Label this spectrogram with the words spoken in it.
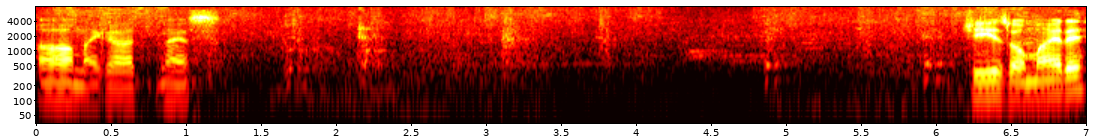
Oh my god, nice. Jeez almighty.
